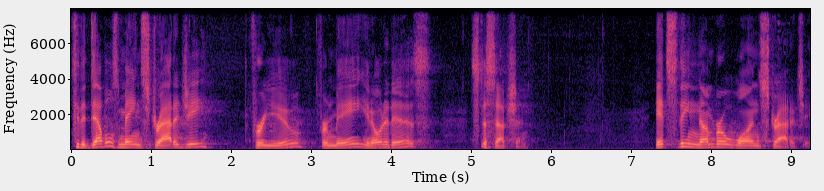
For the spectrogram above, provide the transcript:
See, the devil's main strategy for you, for me, you know what it is? It's deception. It's the number one strategy.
